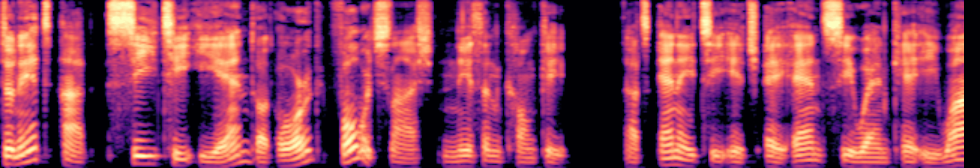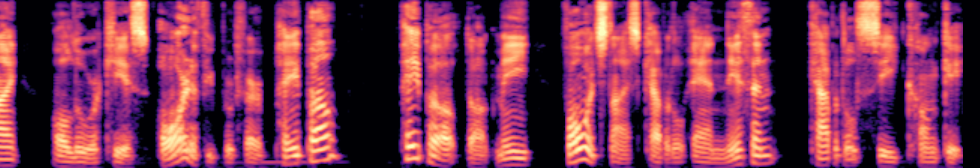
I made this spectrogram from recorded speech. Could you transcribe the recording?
Donate at cten.org forward slash Nathan Conkey. That's N A T H A N C O N K E Y all lowercase. Or if you prefer PayPal, paypal.me forward slash capital N Nathan, capital C Conkey.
